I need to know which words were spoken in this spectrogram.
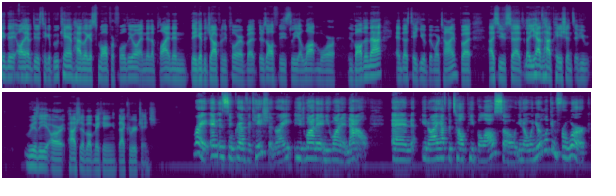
think they all they have to do is take a boot camp have like a small portfolio and then apply and then they get the job from the employer but there's obviously a lot more involved in that and does take you a bit more time but as you said you have to have patience if you really are passionate about making that career change right and instant gratification right you want it and you want it now and, you know, I have to tell people also, you know, when you're looking for work,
